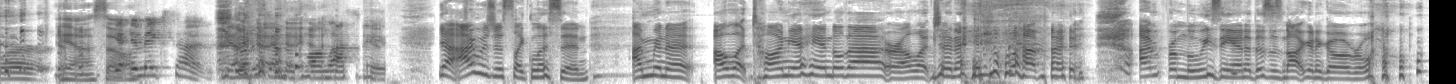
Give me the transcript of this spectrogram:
Word. Yeah, so Yeah, it makes sense. You understand long last name. Yeah, I was just like, listen, I'm gonna I'll let Tanya handle that or I'll let Jenna handle that, but I'm from Louisiana. This is not gonna go over well.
